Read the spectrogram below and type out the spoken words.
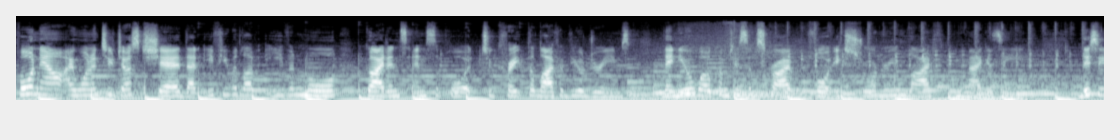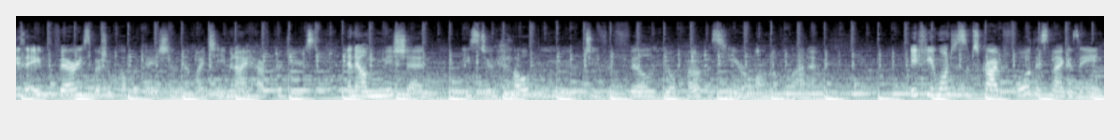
For now, I wanted to just share that if you would love even more guidance and support to create the life of your dreams, then you're welcome to subscribe for Extraordinary Life magazine. This is a very special publication that my team and I have produced, and our mission is to help you to fulfill your purpose here on the planet. If you want to subscribe for this magazine,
